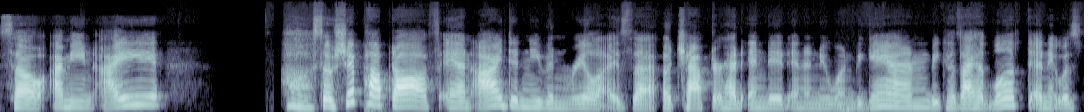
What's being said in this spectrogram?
So I mean, I. Oh, so shit popped off, and I didn't even realize that a chapter had ended and a new one began because I had looked and it was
